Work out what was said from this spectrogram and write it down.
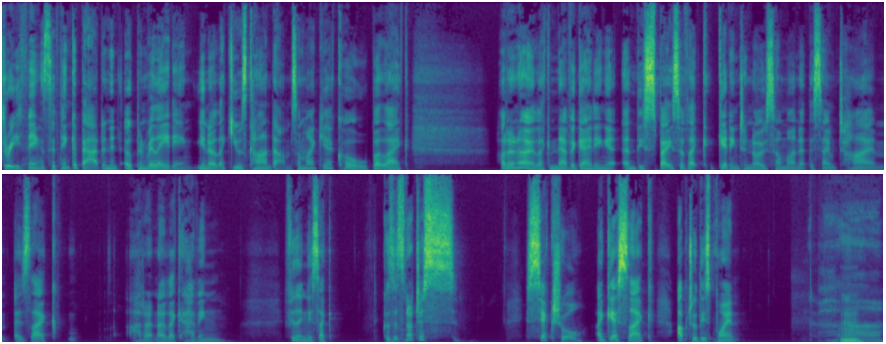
three things to think about in an open relating. You know, like use condoms. I'm like, yeah, cool, but like. I don't know, like navigating it and this space of like getting to know someone at the same time as like, I don't know, like having, feeling this like, because it's not just sexual. I guess like up to this point, Uh,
